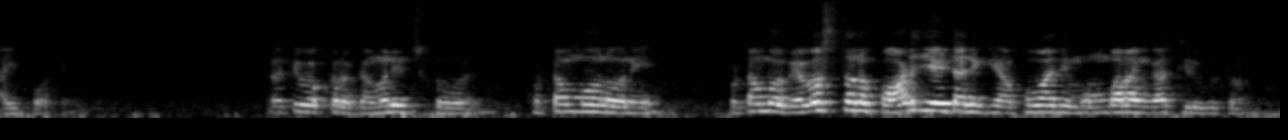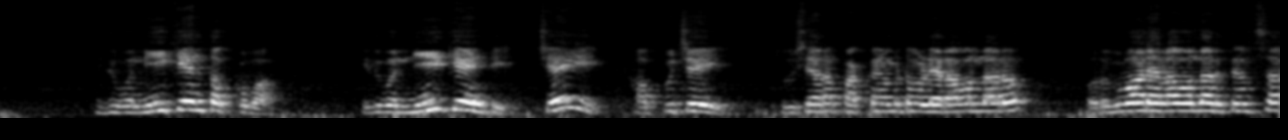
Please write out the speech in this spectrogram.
అయిపోవటం. ప్రతి ఒక్కరు గమనించుకోవాలి. కుటుంబంలోని కుటుంబ వ్యవస్థను పాడు చేయడానికి అపవాది ముమ్మరంగా తిరుగుతుంది ఇదిగో నీకేం తక్కువ? ఇదిగో నీకేంటి? చేయి అప్పు చేయి. చూసారా పక్కన వాళ్ళు ఎలా ఉన్నారు? పొరుగువారు ఎలా ఉన్నారు తెలుసా?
